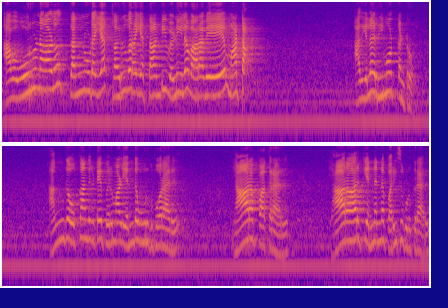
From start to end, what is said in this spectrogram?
அவ ஒரு நாளும் தன்னுடைய கருவறையை தாண்டி வெளியில வரவே மாட்டான் அது எல்லாம் ரிமோட் கண்ட்ரோல் அங்க உட்காந்துக்கிட்டே பெருமாள் எந்த ஊருக்கு போறாரு? யாரை பார்க்கறாரு? யாராருக்கு என்னென்ன பரிசு கொடுக்குறாரு?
